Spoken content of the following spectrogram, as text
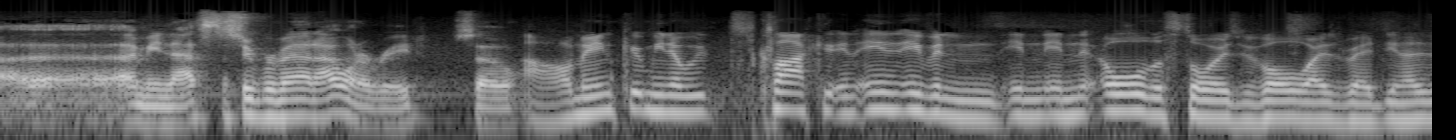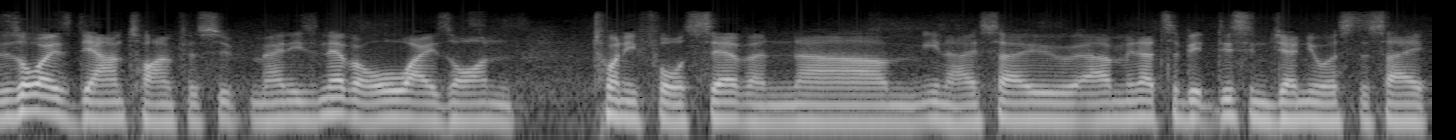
Uh, I mean, that's the Superman I want to read. So, Oh, I mean, you know, Clark. In, in, even in, in all the stories we've always read, you know, there's always downtime for Superman. He's never always on twenty four seven. Um, you know, so I mean, that's a bit disingenuous to say,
